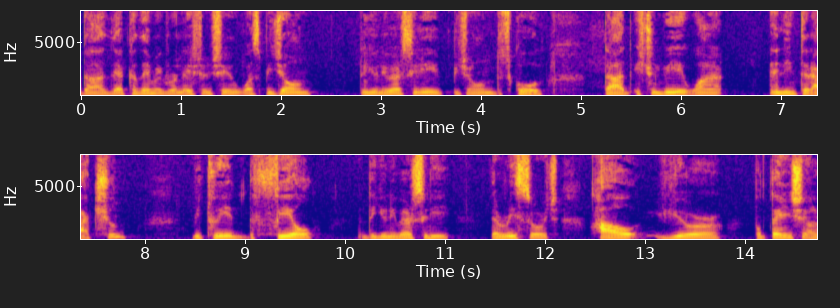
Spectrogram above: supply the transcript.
that the academic relationship was beyond the university, beyond the school, that it should be one, an interaction between the field, the university, the research, how your potential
